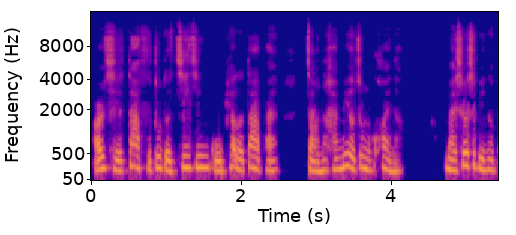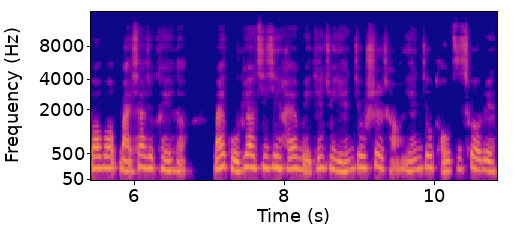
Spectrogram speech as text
而且大幅度的基金、股票的大盘涨得还没有这么快呢。买奢侈品的包包买下就可以了，买股票基金还要每天去研究市场、研究投资策略。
